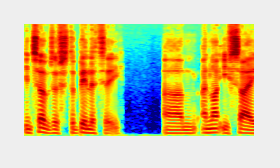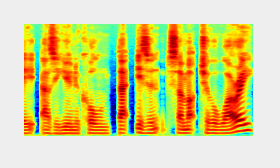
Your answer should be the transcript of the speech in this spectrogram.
In terms of stability. Um, and like you say, as a unicorn, that isn't so much of a worry.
